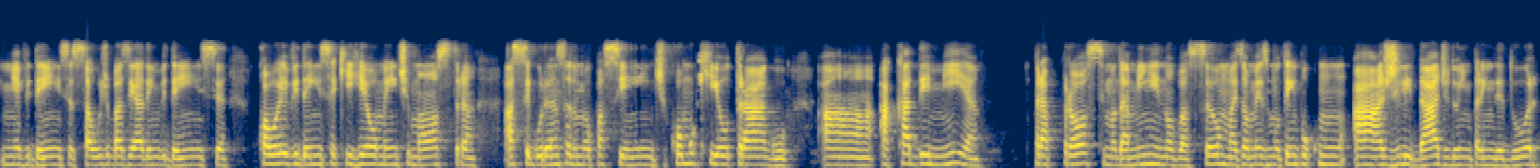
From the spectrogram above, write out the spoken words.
em evidência, saúde baseada em evidência, qual a evidência que realmente mostra a segurança do meu paciente, como que eu trago a academia para próxima da minha inovação, mas ao mesmo tempo com a agilidade do empreendedor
